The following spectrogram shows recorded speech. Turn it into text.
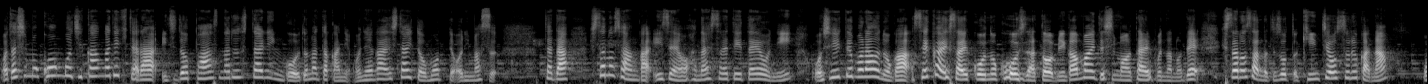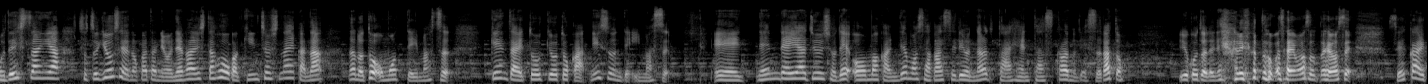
私も今後時間ができたら一度パーソナルスタイリングをどなたかにお願いしたいと思っております。ただ、久野さんさんが以前お話しされていたように、教えてもらうのが世界最高の講師だと身構えてしまうタイプなので、久野さんだとちょっと緊張するかな？お弟子さんや卒業生の方にお願いした方が緊張しないかな？などと思っています。現在東京とかに住んでいます。えー、年齢や住所で大まかにでも探せるようになると大変助かるのですが、ということでね、ありがとうございます。お問い合わせ。世界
